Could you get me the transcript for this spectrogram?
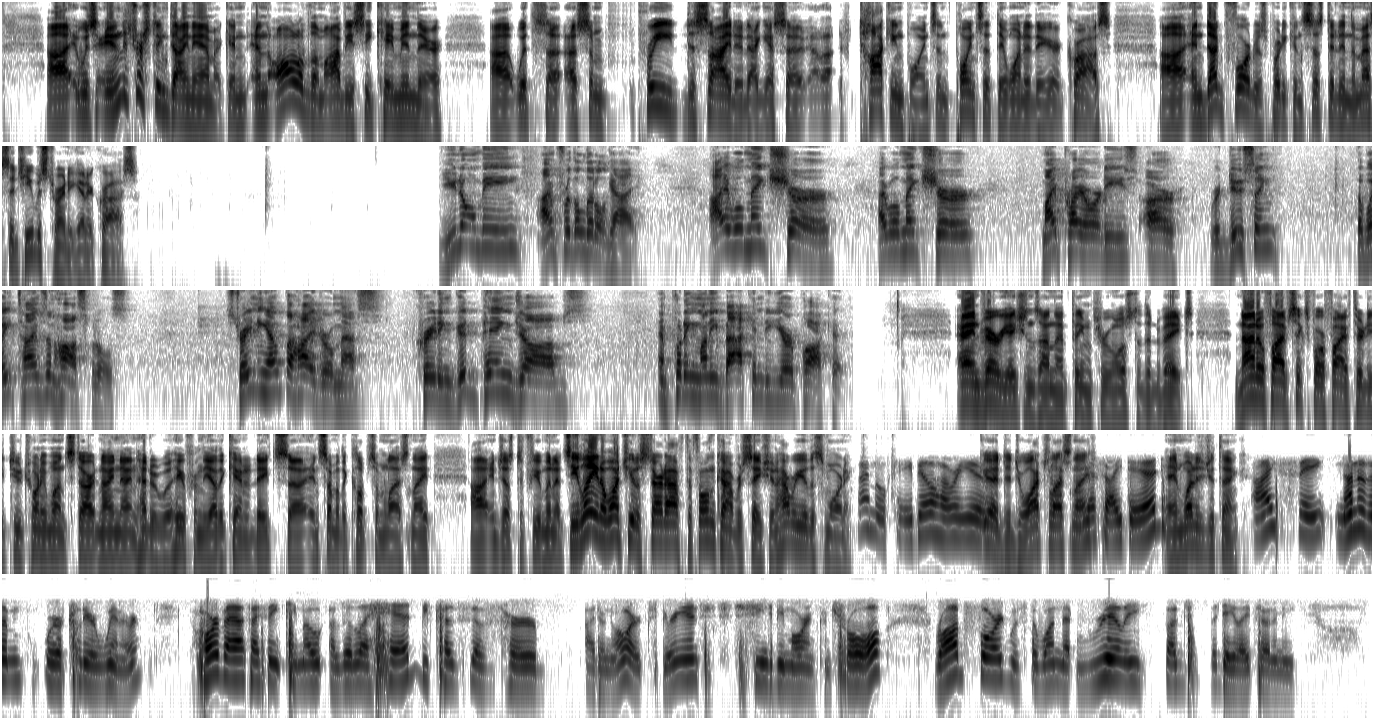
Uh, it was an interesting dynamic, and, and all of them obviously came in there uh, with uh, uh, some pre-decided, I guess, uh, uh, talking points and points that they wanted to get across. And Doug Ford was pretty consistent in the message he was trying to get across. You know me, I'm for the little guy. I will make sure, I will make sure my priorities are reducing the wait times in hospitals, straightening out the hydro mess, creating good paying jobs, and putting money back into your pocket. And variations on that theme through most of the debates. 905 645 3221, start 9900. We'll hear from the other candidates uh, in some of the clips from last night uh, in just a few minutes. Elaine, I want you to start off the phone conversation. How are you this morning? I'm okay, Bill. How are you? Good. Did you watch last night? Yes, I did. And what did you think? I think none of them were a clear winner. Horwath, I think, came out a little ahead because of her, I don't know, her experience. She seemed to be more in control. Rob Ford was the one that really bugged the daylights out of me.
